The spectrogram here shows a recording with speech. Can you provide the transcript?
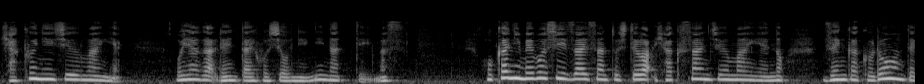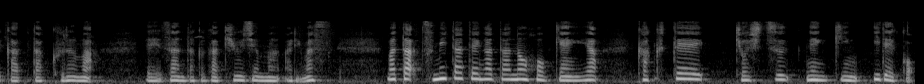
120万円親が連帯保証人になっています。他にめぼしい財産としては130万円の全額ローンで買った車、えー、残高が90万あります。また積立型の保険や確定拠出年金イデコ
